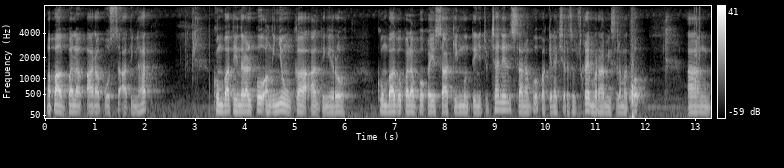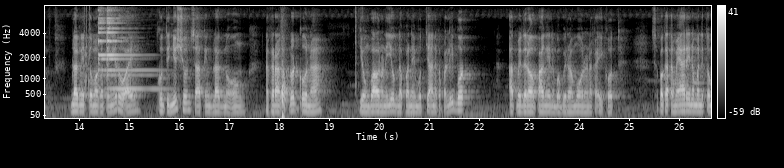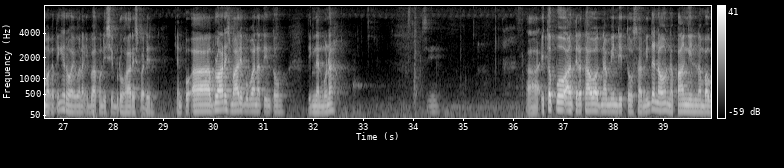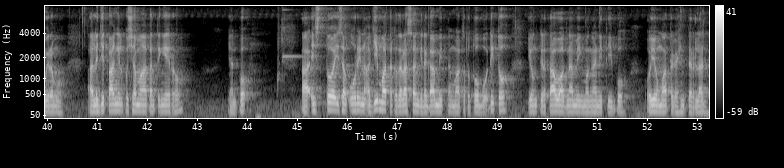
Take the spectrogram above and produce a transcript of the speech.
Mapagpalang araw po sa ating lahat. Kumbat General po ang inyong ka-antingero. Kung bago pa lang po kayo sa aking munting YouTube channel, sana po pakilike, share, subscribe. Maraming salamat po. Ang vlog nito mga katingero ay continuation sa ating vlog noong nakarang upload ko na yung baon na niyog na panay mutya na nakapalibot at may dalawang pangil na baboy ramo na nakaikot. Sapagkat ang may-ari naman nito mga katingero ay walang iba kundi si Bro Harris pa din. Yan po. Ah, Bro Harris, maaari po ba natin itong tignan muna? Sige. Ah, ito po ang tinatawag namin dito sa Mindanao na pangil ng baboy ramo. Ah, legit pangil po siya mga kantingero. Yan po. Ah, ito ay isang uri ng agimat na kadalasan ginagamit ng mga katutubo dito, yung tinatawag naming mga nitibo o yung mga taga-hinterland.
